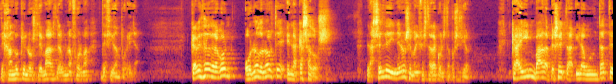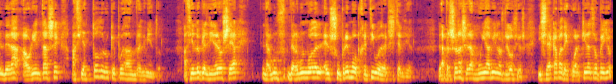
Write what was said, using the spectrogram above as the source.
dejando que los demás de alguna forma decidan por ella. Cabeza de dragón o nodo norte en la casa 2. La sed de dinero se manifestará con esta posición. Caín va a la peseta y la voluntad tenderá a orientarse hacia todo lo que pueda dar un rendimiento, haciendo que el dinero sea de algún, modo el, supremo objetivo de la existencia. La persona será muy hábil en los negocios y será capaz de cualquier atropello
